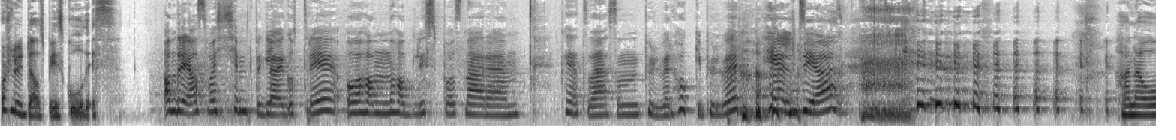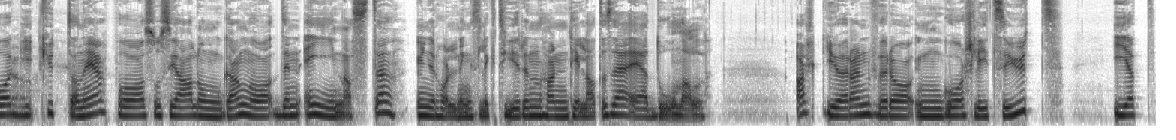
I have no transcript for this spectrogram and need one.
og slutta å spise godis. Andreas var kjempeglad i godteri, og han hadde lyst på sånn her eh, Hva heter det? Sånn pulver? Hockeypulver. Hele tida. Han har òg kutta ned på sosial omgang, og den eneste underholdningslektyren han tillater seg, er Donald. Alt gjør han for å unngå å slite seg ut, i et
